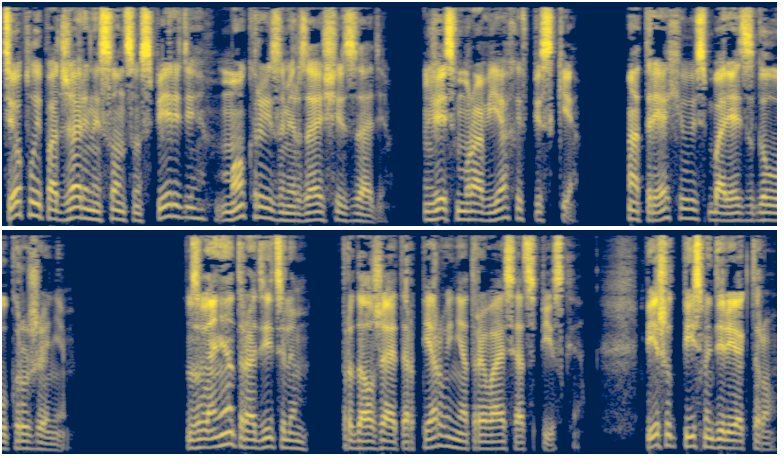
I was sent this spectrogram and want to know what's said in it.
Теплый, поджаренный солнцем спереди, мокрый, замерзающий сзади. Весь в муравьях и в песке. Отряхиваюсь, борясь с головокружением. «Звонят родителям», — продолжает Р-1, не отрываясь от списка. «Пишут письма директору.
